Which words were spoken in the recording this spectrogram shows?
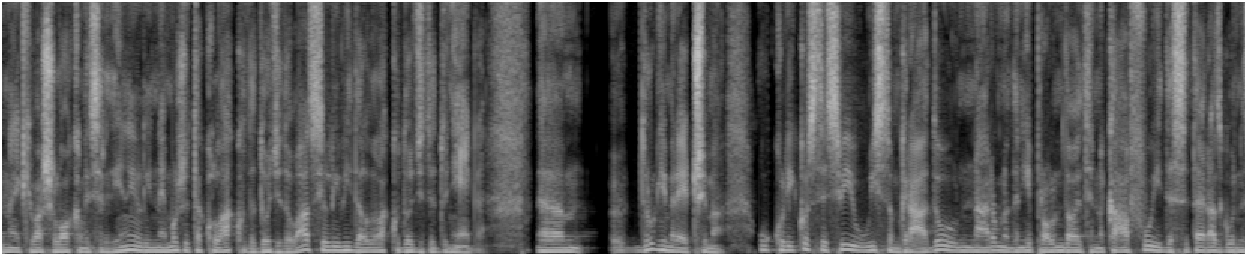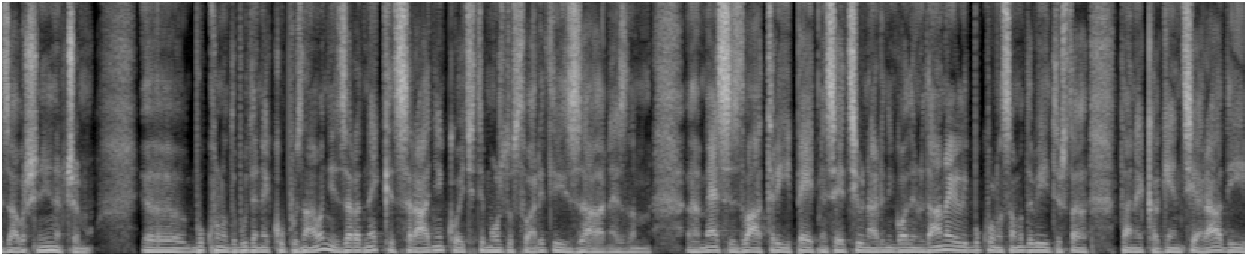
neke vaše lokalne sredine ili ne može tako lako da dođe do vas ili vi da lako dođete do njega. Drugim rečima, ukoliko ste svi u istom gradu, naravno da nije problem da odete na kafu i da se taj razgovor ne završi ni na čemu. E, bukvalno da bude neko upoznavanje zarad neke saradnje koje ćete možda ostvariti za, ne znam, e, mesec, dva, tri, pet meseci u narednih godinu dana ili bukvalno samo da vidite šta ta neka agencija radi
